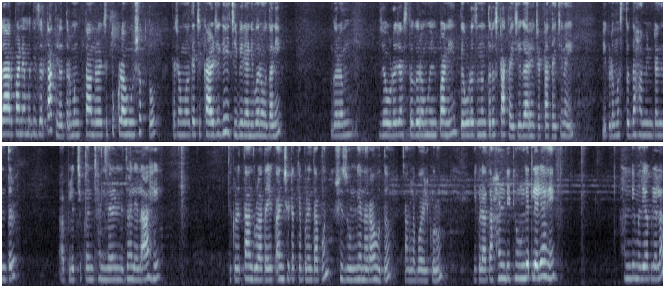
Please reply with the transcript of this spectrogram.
गार पाण्यामध्ये जर टाकलं तर मग तांदळाचे तुकडा होऊ शकतो. त्याच्यामुळे त्याची काळजी घ्यायची बिर्याणी बनवताना. गरम जेवढं जास्त गरम होईल पाणी तेवढंच नंतरच टाकायचे. गार ह्याच्यात टाकायचे नाही. इकडं मस्त दहा मिनटानंतर आपलं चिकन छान मॅरिनेट झालेलं आहे. तिकडं तांदूळ आता एक ऐंशी टक्क्यापर्यंत आपण शिजवून घेणार आहोत. चांगला बॉईल करून. इकडं आता हंडी ठेवून घेतलेली आहे. हंडीमध्ये आपल्याला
